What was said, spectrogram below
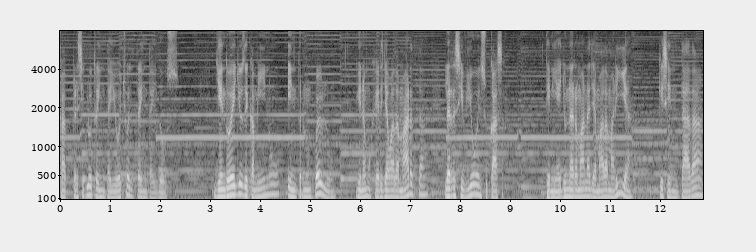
cap- versículo 38 al 32. Yendo ellos de camino, entró en un pueblo, y una mujer llamada Marta le recibió en su casa. Tenía ella una hermana llamada María, que sentada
